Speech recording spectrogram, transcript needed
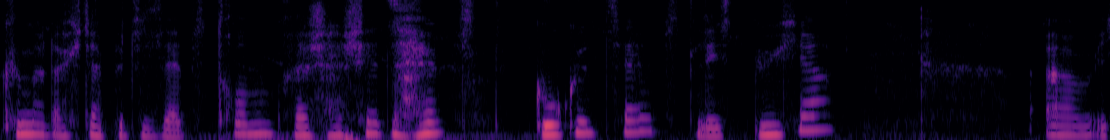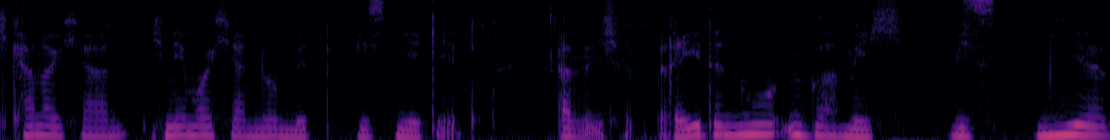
kümmert euch da bitte selbst drum, recherchiert selbst, googelt selbst, lest Bücher. Ähm, ich kann euch ja, ich nehme euch ja nur mit, wie es mir geht. Also ich rede nur über mich, wie es mir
